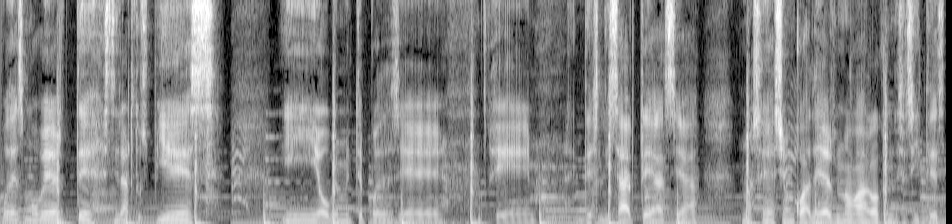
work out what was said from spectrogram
puedes moverte, estirar tus pies y obviamente puedes eh, deslizarte hacia, no sé, hacia un cuaderno, algo que necesites.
